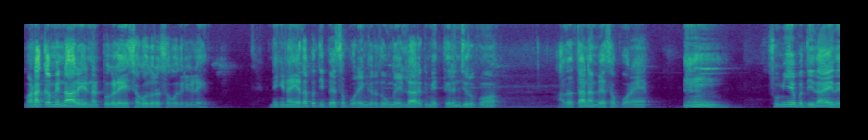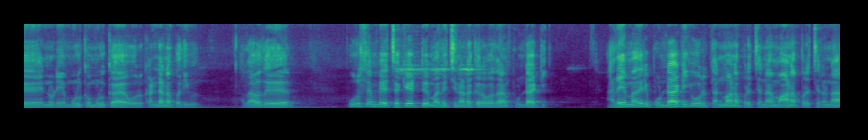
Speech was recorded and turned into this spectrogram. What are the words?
வணக்கம் என் ஆரிய நட்புகளே சகோதர சகோதரிகளே. இன்றைக்கி நான் எதை பற்றி பேச போகிறேங்கிறது உங்கள் எல்லாருக்குமே தெரிஞ்சிருக்கும். அதைத்தான் நான் பேச போகிறேன் சுமியை பற்றி தான் இது என்னுடைய முழுக்க முழுக்க ஒரு கண்டன பதிவு. அதாவது புருஷன் பேச்சை கேட்டு மதித்து நடக்கிறவ தான் பொண்டாட்டி. அதே மாதிரி பொண்டாட்டிக்கு ஒரு தன்மான பிரச்சனை மான பிரச்சனைனா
